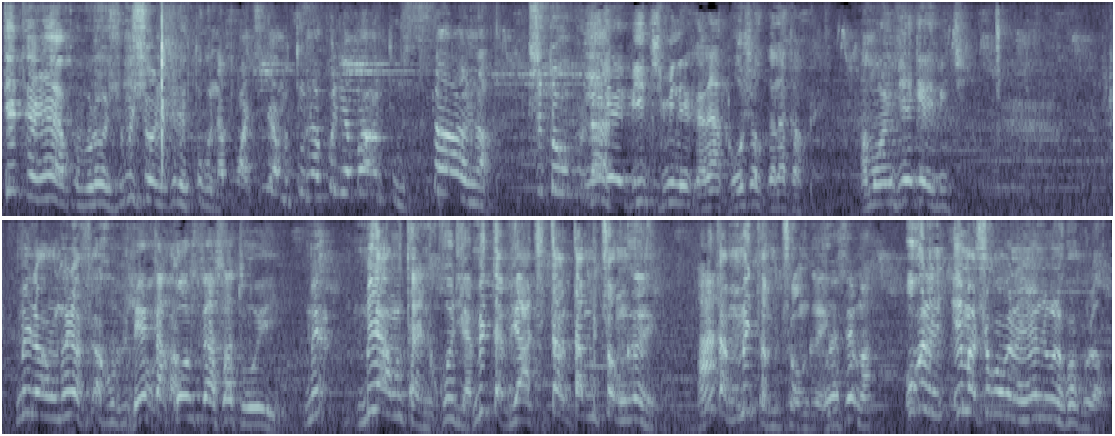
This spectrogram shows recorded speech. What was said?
Tete ya kubroshi, mwisho ni kile tuko napatia mtu nakuja bantu sana. Sito Ile bitch mimi nikalaka, osha ukalaka. Amwambia kile bitch. mimi na mimi nafika kupita. Leta Costa sasa tu hii. mimi mtanikuja, tabiati, tamchongee. Hata Mita mitamchongee. Unasema? Ukani ima shoko kana yenu unakuwa kuloka.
